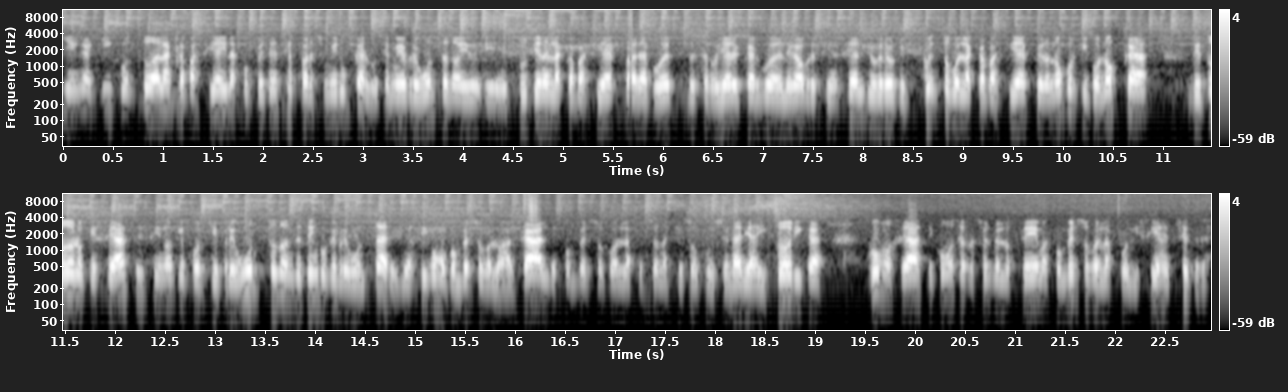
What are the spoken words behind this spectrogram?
llega aquí con todas las capacidades y las competencias para asumir un cargo. Si a mí me preguntan, no, eh, tú tienes las capacidades para poder desarrollar el cargo de delegado presidencial, yo creo que cuento con las capacidades, pero no porque conozca de todo lo que se hace, sino que porque pregunto donde tengo que preguntar. Y así como converso con los alcaldes, converso con las personas que son funcionarias históricas, cómo se hace, cómo se resuelven los temas, converso con las policías, etcétera.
